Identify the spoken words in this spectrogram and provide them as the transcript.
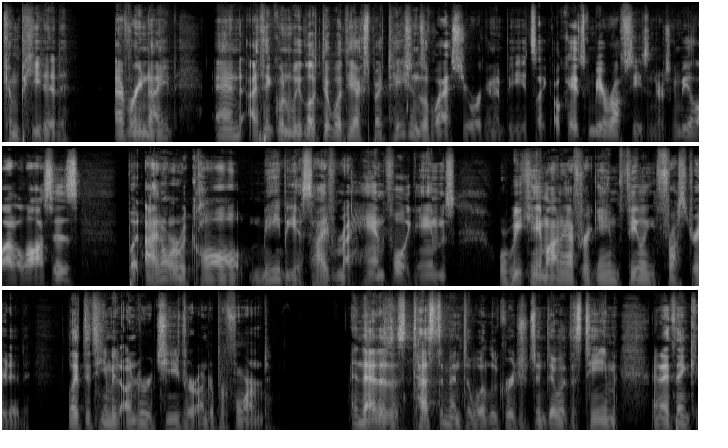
competed every night. And I think when we looked at what the expectations of last year were going to be, it's like, okay, it's going to be a rough season. There's going to be a lot of losses. But I don't recall, maybe aside from a handful of games, where we came on after a game feeling frustrated, like the team had underachieved or underperformed. And that is a testament to what Luke Richardson did with this team. And I think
